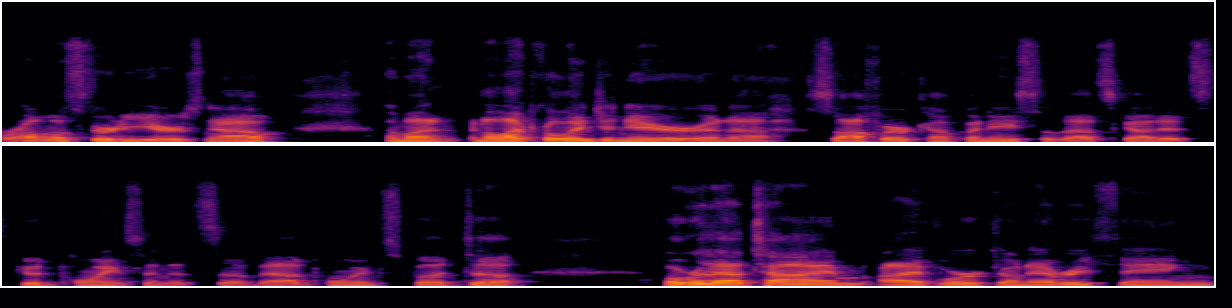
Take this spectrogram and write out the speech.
for almost 30 years now. I'm an electrical engineer in a software company, so that's got its good points and its uh, bad points. But uh, over that time, I've worked on everything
